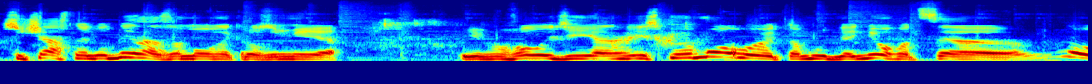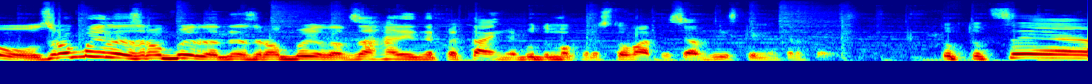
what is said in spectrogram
сучасна людина, замовник розуміє і володіє англійською мовою, тому для нього це ну зробили, зробили, не зробили. Взагалі не питання. Будемо користуватися англійським інтерфейсом. Тобто, це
